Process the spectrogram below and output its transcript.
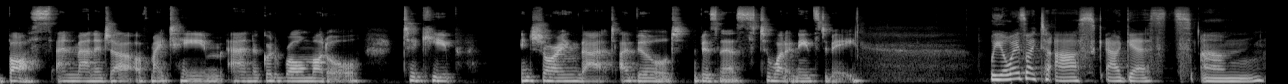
boss and manager of my team and a good role model to keep ensuring that I build the business to what it needs to be? We always like to ask our guests um,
